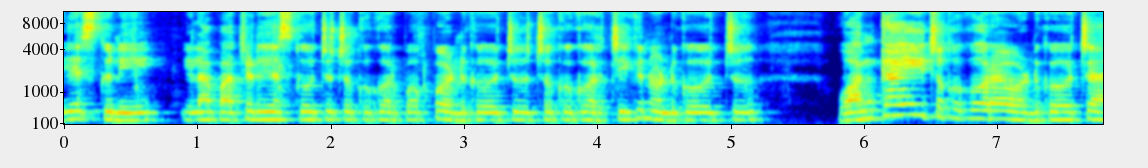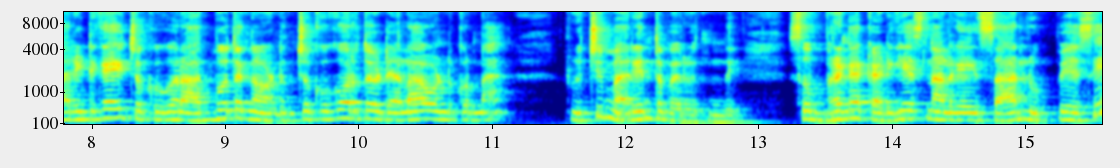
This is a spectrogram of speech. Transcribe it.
వేసుకుని ఇలా పచ్చడి చేసుకోవచ్చు చుక్కకూర పప్పు వండుకోవచ్చు చుక్కకూర చికెన్ వండుకోవచ్చు వంకాయ చుక్కకూర వండుకోవచ్చు అరటికాయ చుక్కకూర అద్భుతంగా ఉంటుంది. చుక్కకూరతోటి ఎలా వండుకున్నా రుచి మరింత పెరుగుతుంది. శుభ్రంగా కడిగేసి నాలుగైదు సార్లు ఉప్పేసి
